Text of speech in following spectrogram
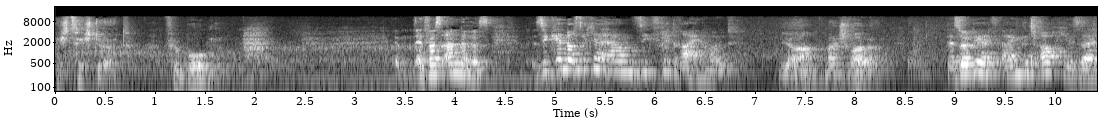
Nicht zerstört. Verbogen. Etwas anderes. Sie kennen doch sicher Herrn Siegfried Reinhold. Ja, mein Schwager. Der sollte jetzt eigentlich auch hier sein.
